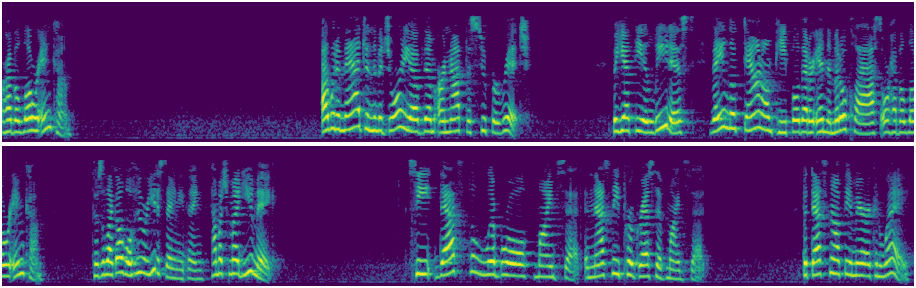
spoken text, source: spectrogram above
or have a lower income. I would imagine the majority of them are not the super rich. But yet the elitists, they look down on people that are in the middle class or have a lower income. Because they're like, oh, well, who are you to say anything? How much money do you make? See, that's the liberal mindset, and that's the progressive mindset. But that's not the American way.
